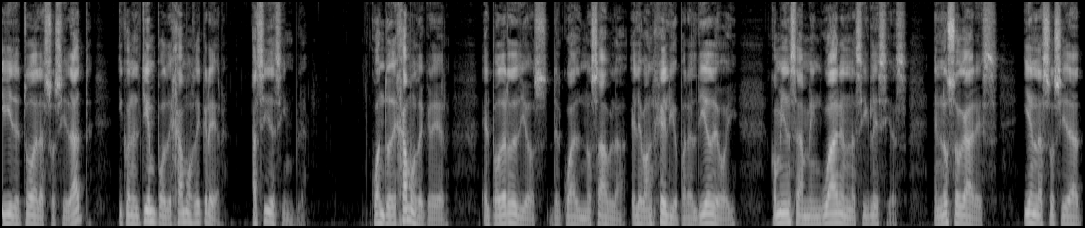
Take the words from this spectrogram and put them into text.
y de toda la sociedad, y con el tiempo dejamos de creer. Así de simple. Cuando dejamos de creer, el poder de Dios, del cual nos habla el Evangelio para el día de hoy, comienza a menguar en las iglesias, en los hogares y en la sociedad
